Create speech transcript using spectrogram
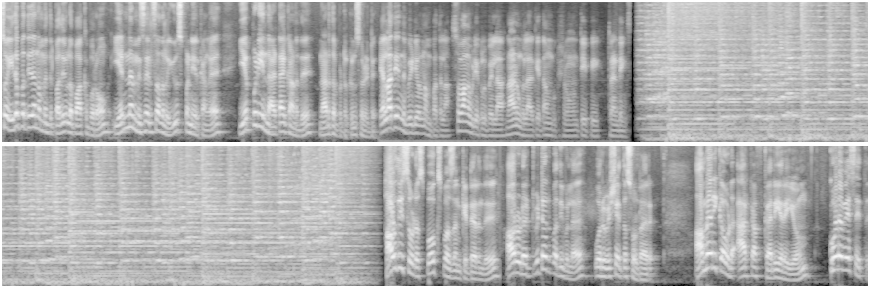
ஸோ இதை பற்றி தான் நம்ம இந்த பதிவில் பார்க்க போகிறோம் என்ன மிசைல்ஸ் அதில் யூஸ் பண்ணியிருக்காங்க? எப்படி இந்த அட்டாக் ஆனது நடத்தப்பட்டிருக்குன்னு சொல்லிட்டு. எல்லாத்தையும் இந்த வீடியோவில் நம்ம பார்த்தலாம் ஸோ வாங்க வீடியோக்குள்ள போயிடலாம். நான் உங்களை இருக்கே தான் டிபி ட்ரெண்டிங்ஸ் ஹவுதிஸோட ஸ்போக்ஸ் பர்சன் கிட்ட இருந்து அவரோட ட்விட்டர் பதிவில் ஒரு விஷயத்த சொல்றாரு. அமெரிக்காவோட ஏர்கிராஃப்ட் கரியரையும் கூடவே சேர்த்து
